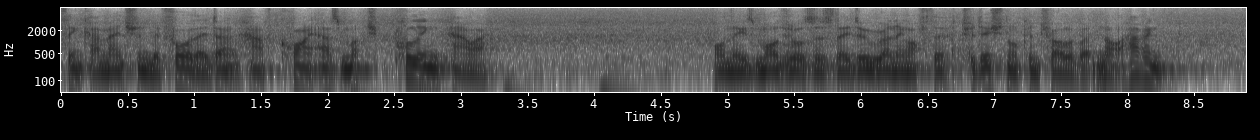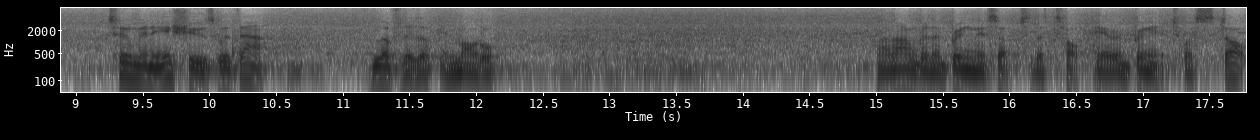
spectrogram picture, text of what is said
Think I mentioned before, they don't have quite as much pulling power on these modules as they do running off the traditional controller, but not having too many issues with that. Lovely looking model. And I'm going to bring this up to the top here and bring it to a stop.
